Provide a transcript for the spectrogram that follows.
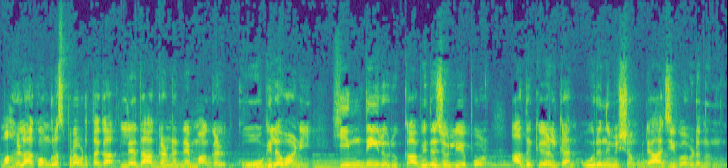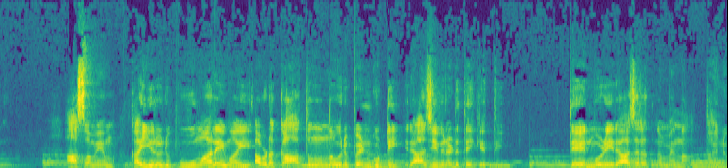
മഹിളാ കോൺഗ്രസ് പ്രവർത്തക ലതാ കണ്ണന്റെ മകൾ കോകിലവാണി ഹിന്ദിയിൽ ഒരു കവിത ചൊല്ലിയപ്പോൾ അത് കേൾക്കാൻ ഒരു നിമിഷം രാജീവ് അവിടെ നിന്നു. ആ സമയം കയ്യിലൊരു പൂമാലയുമായി അവിടെ കാത്തുനിന്ന ഒരു പെൺകുട്ടി രാജീവിനടുത്തേക്ക് എത്തി തേൻമൊഴി രാജരത്നം എന്ന തനു.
